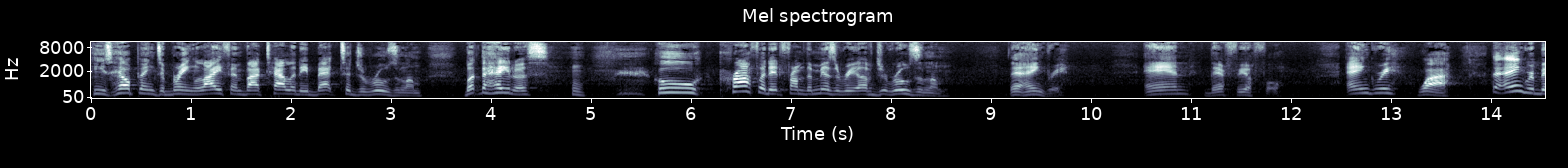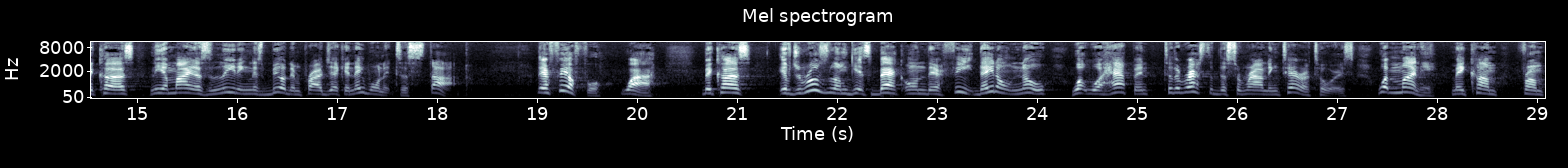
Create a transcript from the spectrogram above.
he's helping to bring life and vitality back to Jerusalem. But the haters, who profited from the misery of Jerusalem. They're angry and they're fearful. Angry, why? They're angry because Nehemiah's leading this building project and they want it to stop. They're fearful. Why? Because if Jerusalem gets back on their feet, they don't know what will happen to the rest of the surrounding territories. What money may come from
